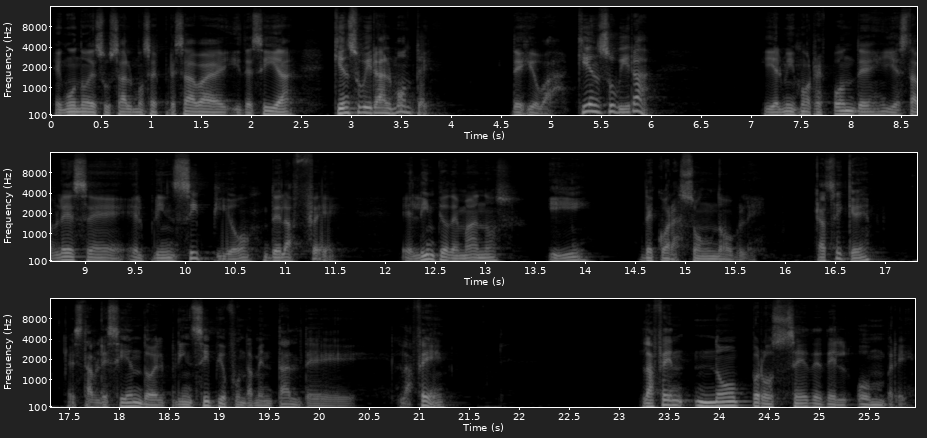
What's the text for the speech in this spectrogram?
en uno de sus salmos expresaba y decía, ¿quién subirá al monte de Jehová? ¿Quién subirá? Y él mismo responde y establece el principio de la fe, el limpio de manos y de corazón noble. Así que estableciendo el principio fundamental de la fe, la fe no procede del hombre,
